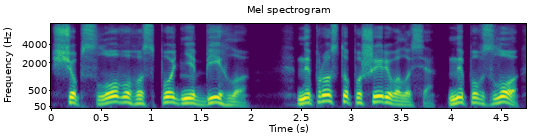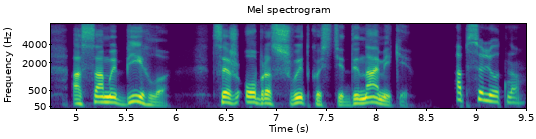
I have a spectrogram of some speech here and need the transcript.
щоб слово Господнє бігло. Не просто поширювалося, не повзло, а саме бігло. Це ж образ швидкості, динаміки. Абсолютно.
